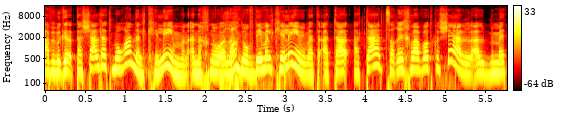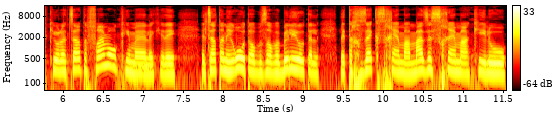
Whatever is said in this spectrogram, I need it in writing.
אבל בגלל, אתה שאלת את מורן על כלים, אנחנו, נכון. אנחנו עובדים על כלים, אתה, אתה, אתה צריך לעבוד קשה על, על באמת כאילו לייצר את הפריימוורקים האלה, כדי לייצר את הנראות, האובזרבביליות, על לתחזק סכמה, מה זה סכמה, כאילו,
